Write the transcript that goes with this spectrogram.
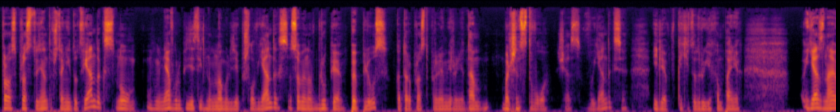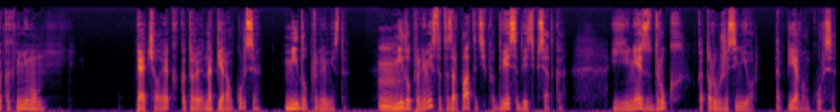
про, про студентов, что они идут в Яндекс. Ну, у меня в группе действительно много людей пошло в Яндекс, особенно в группе P+, которая просто программирование. Там большинство сейчас в Яндексе или в каких-то других компаниях. Я знаю как минимум пять человек, которые на первом курсе middle программиста. Mm. Middle программист это зарплата типа 200-250к. И у меня есть друг, который уже сеньор на первом курсе.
